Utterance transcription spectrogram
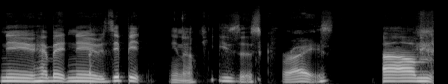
no. How about no? Zip it. You know. Jesus Christ. Um,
